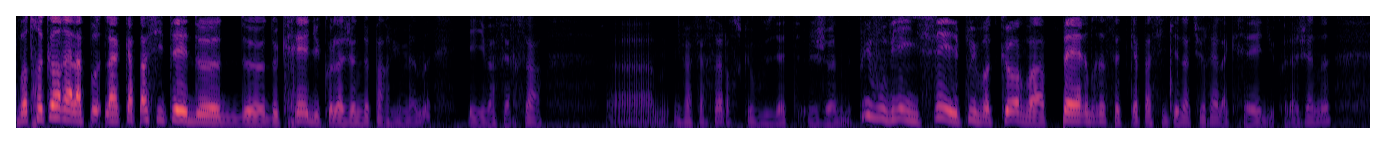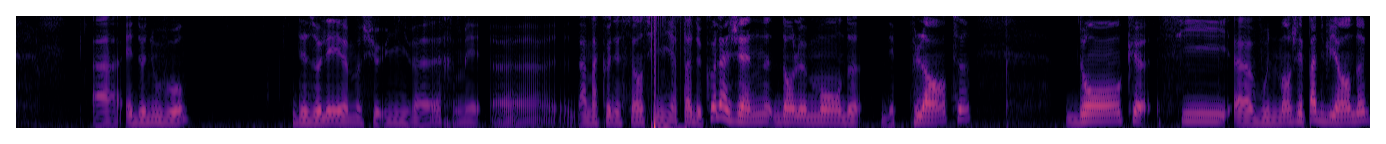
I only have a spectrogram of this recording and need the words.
Votre corps a la, capacité de, créer du collagène de par lui-même et il va faire ça. Euh, il va faire ça lorsque vous êtes jeune. Plus vous vieillissez, plus votre corps va perdre cette capacité naturelle à créer du collagène. Euh, et de nouveau, désolé euh, Monsieur Univers, mais à ma connaissance, il n'y a pas de collagène dans le monde des plantes. Donc, si euh, vous ne mangez pas de viande,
